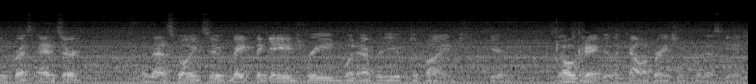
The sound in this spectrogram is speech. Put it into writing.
You press enter, and that's going to make the gauge read whatever you've defined here. So Okay. Do the calibration for this gauge.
